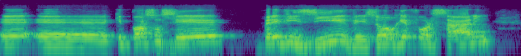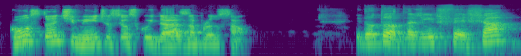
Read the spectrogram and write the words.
é, é, que possam ser previsíveis ou reforçarem constantemente os seus cuidados na produção. E doutor, para a gente fechar,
